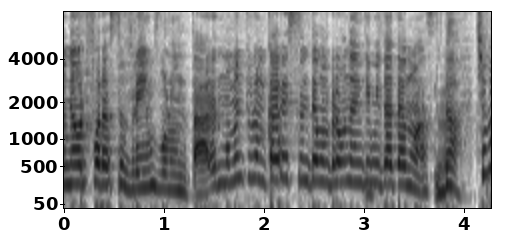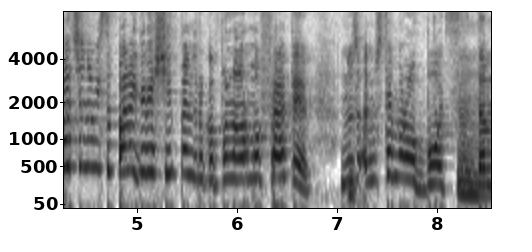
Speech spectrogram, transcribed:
uneori fără să vrei involuntar, în momentul în care suntem împreună în intimitatea noastră. Da. Ceva ce nu mi se pare greșit, pentru că până la urmă, frate, nu, nu suntem roboți să dăm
